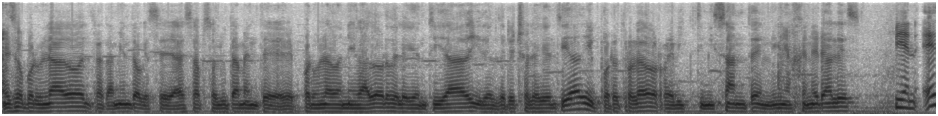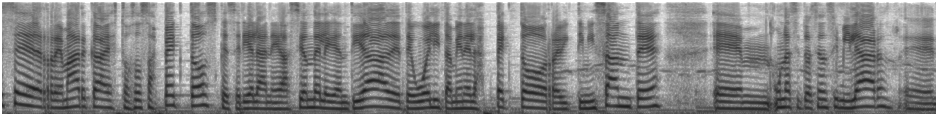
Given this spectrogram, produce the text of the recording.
eso por un lado, el tratamiento que se da es absolutamente, por un lado, negador de la identidad y del derecho a la identidad y por otro lado, revictimizante en líneas generales Bien, ese remarca estos dos aspectos, que sería la negación de la identidad de Tehuel y también el aspecto revictimizante. Em, una situación similar, eh,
